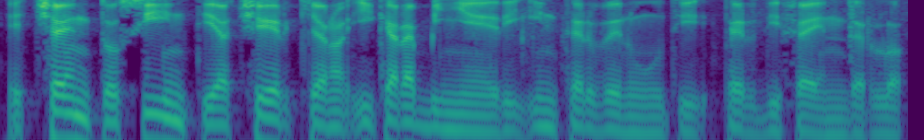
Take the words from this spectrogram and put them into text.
e 100 sinti accerchiano i carabinieri intervenuti per difenderlo.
